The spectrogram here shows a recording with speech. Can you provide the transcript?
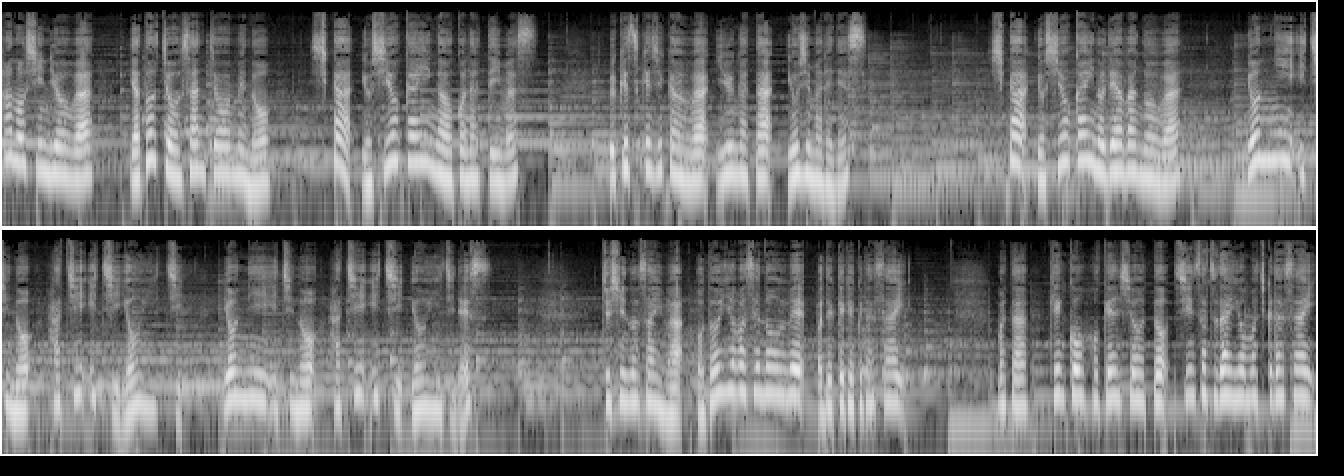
歯の診療は八戸町3丁目の歯科吉岡医院が行っています。受付時間は夕方4時までです。歯科吉岡医の電話番号は421-8141 421-8141です。受診の際はお問い合わせの上お出かけください。また健康保険証と診察代をお持ちください。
